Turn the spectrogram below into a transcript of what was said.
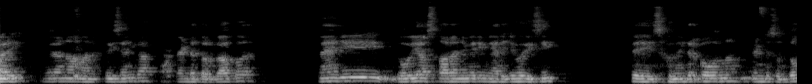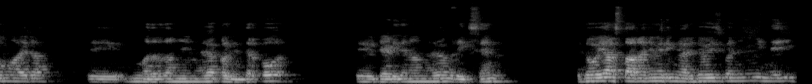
ਮੇਰਾ ਨਾਮ ਮਨਪ੍ਰੀਤ ਸਿੰਘ ਆ, ਪਿੰਡ ਦੁਰਗਾਪੁਰ। ਮੈਂ ਜੀ 2017 ਚ ਮੇਰੀ ਮੈਰਿਜ ਹੋਈ ਸੀ ਤੇ ਸੁਖਵਿੰਦਰ ਕੌਰ ਨਾਲ, ਪਿੰਡ ਸੁੱਧੋ ਮਾਜਰਾ ਤੇ ਮਦਰ ਦਾ ਨਾਮ ਹੈਗਾ ਕੁਲਵਿੰਦਰ ਕੌਰ ਤੇ ਡੈਡੀ ਦਾ ਨਾਮ ਹੈਗਾ ਅਮਰੀਕ ਸਿੰਘ। 2017 ਚ ਮੇਰੀ ਮੈਰਿਜ ਹੋਈ ਸੀ ਪੰਜ ਮਹੀਨੇ ਜੀ।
